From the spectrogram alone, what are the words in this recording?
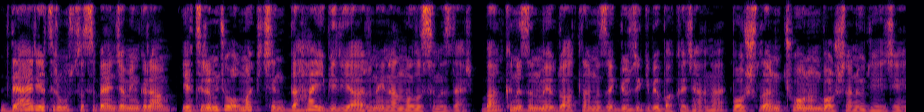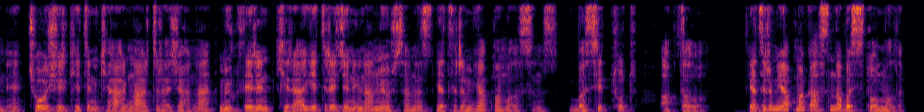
Değer yatırım ustası Benjamin Graham, yatırımcı olmak için daha iyi bir yarına inanmalısınız der. Bankanızın mevduatlarınıza gözü gibi bakacağına, borçluların çoğunun borçlarını ödeyeceğine, çoğu şirketin karını artıracağına, mülklerin kira getireceğine inanmıyorsanız yatırım yapmamalısınız. Basit tut, aptal ol. Yatırım yapmak aslında basit olmalı.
